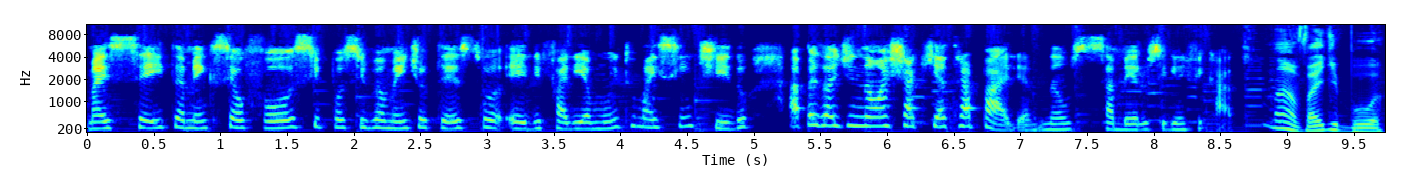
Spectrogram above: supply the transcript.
mas sei também que se eu fosse, possivelmente o texto ele faria muito mais sentido, apesar de não achar que atrapalha, não saber o significado. Não, vai de boa.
